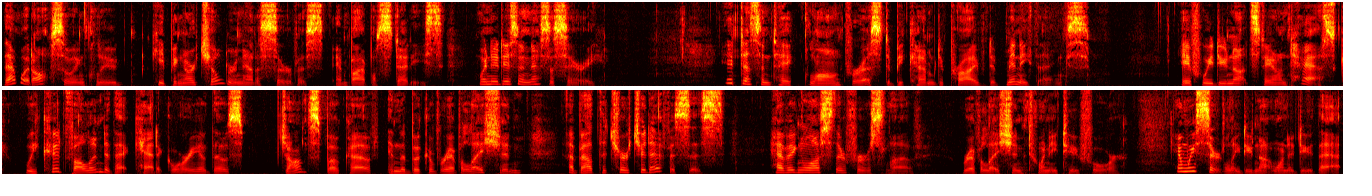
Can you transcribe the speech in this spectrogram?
That would also include keeping our children out of service and Bible studies when it isn't necessary. It doesn't take long for us to become deprived of many things. If we do not stay on task, we could fall into that category of those John spoke of in the book of Revelation about the church at Ephesus, having lost their first love. Revelation 22 4. And we certainly do not want to do that.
